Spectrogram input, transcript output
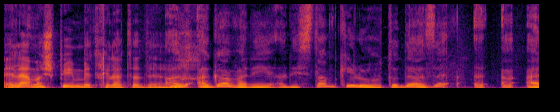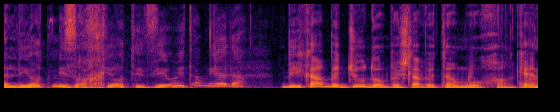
אלה המשפיעים בתחילת הדרך. אג- אגב, אני, אני סתם כאילו, אתה יודע, זה, העליות מזרחיות הביאו איתם ידע? בעיקר בג'ודו בשלב יותר מאוחר, כן.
